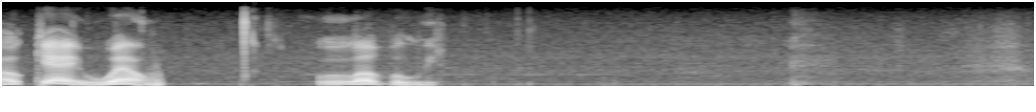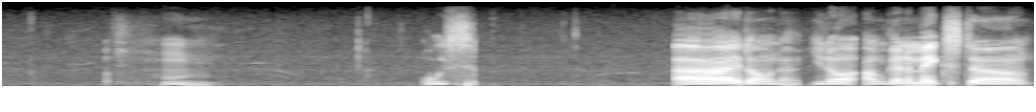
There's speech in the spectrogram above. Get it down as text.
Okay, well. Lovely. Hmm. We. I don't know. You know, I'm gonna make stone.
